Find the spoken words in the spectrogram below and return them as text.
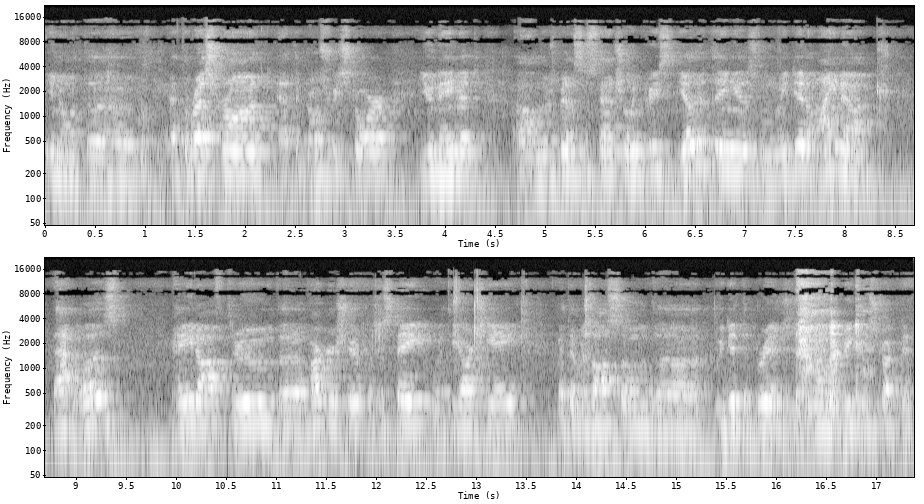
you know, at the, at the restaurant, at the grocery store, you name it. Um, there's been a substantial increase. The other thing is when we did Ina, that was paid off through the partnership with the state, with the RTA, but there was also the, we did the bridge, you know, we reconstructed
